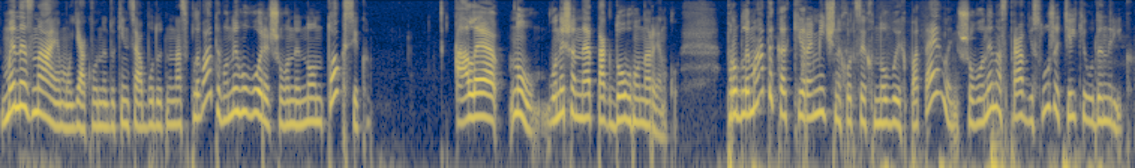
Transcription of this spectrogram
ми не знаємо, як вони до кінця будуть на нас впливати. Вони говорять, що вони non-toxic, але ну, вони ще не так довго на ринку. Проблематика керамічних оцих нових пательень, що вони насправді служать тільки один рік.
